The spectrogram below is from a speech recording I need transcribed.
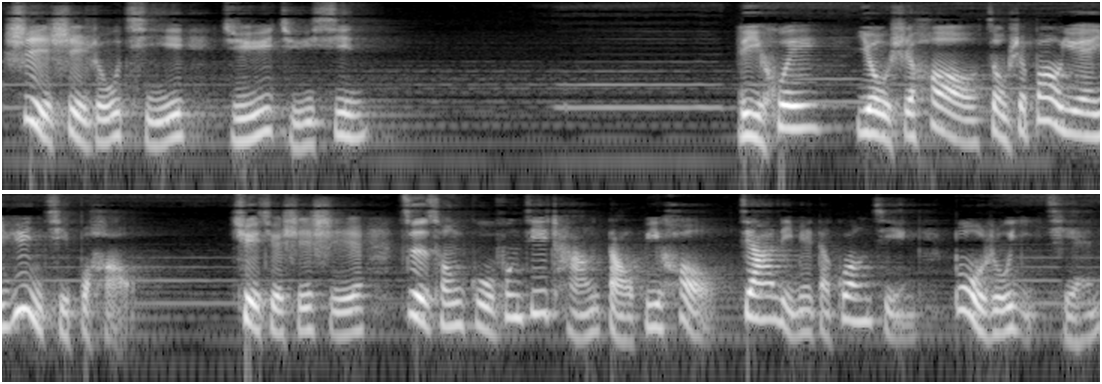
世事如棋局局新。李辉有时候总是抱怨运气不好，确确实实，自从古风机场倒闭后，家里面的光景不如以前，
